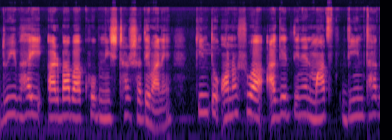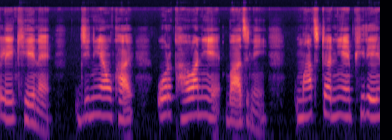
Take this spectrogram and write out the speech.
দুই ভাই আর বাবা খুব নিষ্ঠার সাথে মানে। কিন্তু অনসূয়া আগের দিনের মাছ ডিম থাকলে খেয়ে নেয়। জিনিয়াও খায়। ওর খাওয়া নিয়ে বাজ নেই। মাছটা নিয়ে ফিরে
